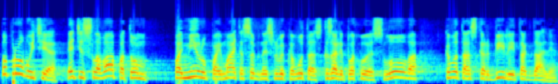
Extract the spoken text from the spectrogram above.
Попробуйте эти слова потом по миру поймать, особенно если вы кого-то сказали плохое слово, кого-то оскорбили и так далее.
